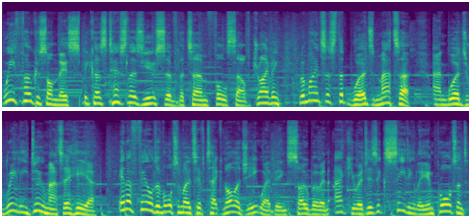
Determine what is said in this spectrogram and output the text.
We focus on this because Tesla's use of the term full self driving reminds us that words matter, and words really do matter here. In a field of automotive technology where being sober and accurate is exceedingly important,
